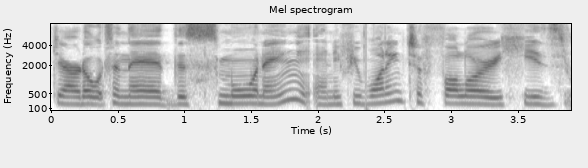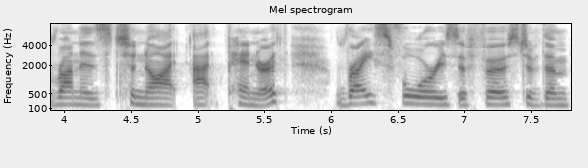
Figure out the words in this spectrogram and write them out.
Jared Orchard there this morning. And if you're wanting to follow his runners tonight at Penrith, race four is the first of them.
